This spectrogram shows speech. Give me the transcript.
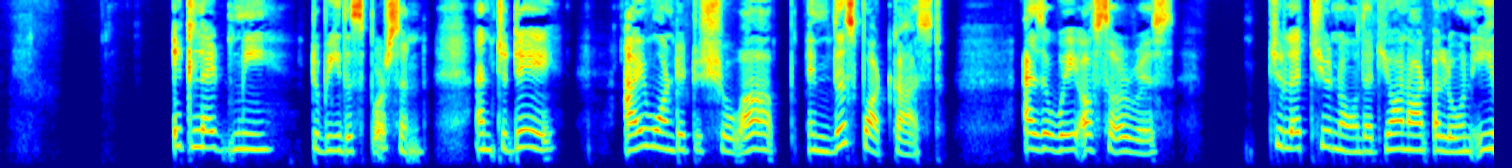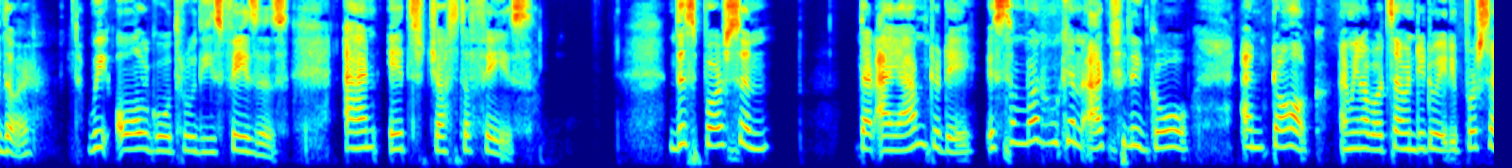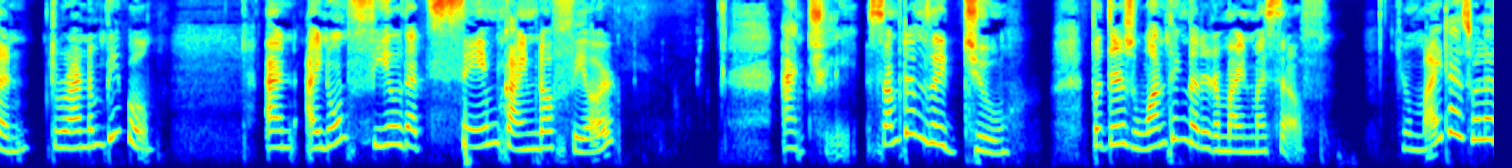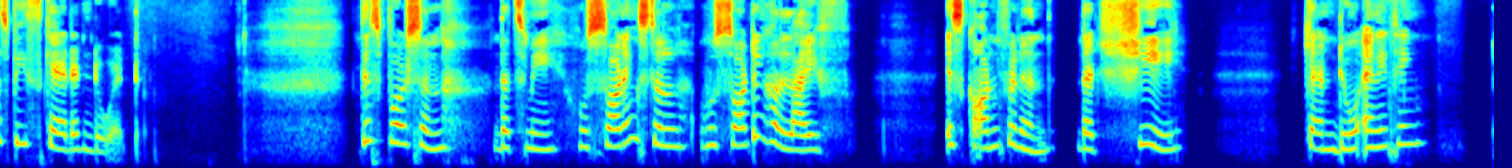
it led me to be this person and today i wanted to show up in this podcast as a way of service to let you know that you're not alone either we all go through these phases and it's just a phase this person that I am today is someone who can actually go and talk. I mean, about 70 to 80% to random people. And I don't feel that same kind of fear. Actually, sometimes I do. But there's one thing that I remind myself you might as well as be scared and do it. This person, that's me, who's sorting still, who's sorting her life is confident that she can do anything.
